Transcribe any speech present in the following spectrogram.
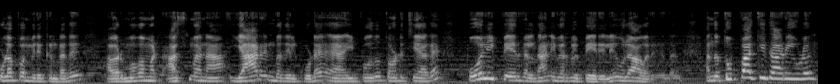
குழப்பம் இருக்கின்றது. அவர் முகமட் அஸ்மனா யார் என்பதில் கூட இப்போது தொடர்ச்சியாக போலி பெயர்கள் தான் இவர்கள் பெயரிலே உலா வருகின்றது. அந்த துப்பாக்கிதாரியுடன்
